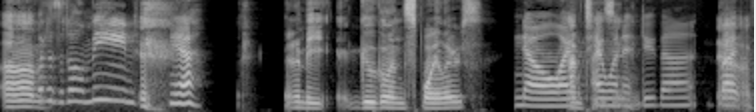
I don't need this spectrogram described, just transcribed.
Um what does it all mean? Yeah. Gonna be googling spoilers. No, I I'm I teasing. wouldn't do that. Yeah, But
